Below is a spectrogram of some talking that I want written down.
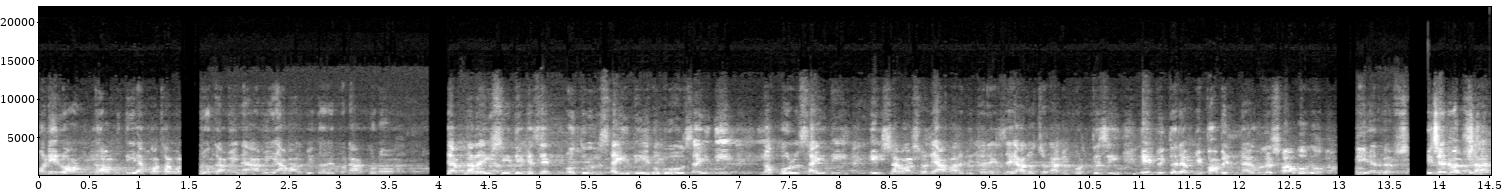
মানে রং ঢং দিয়া কথা বলার লোক আমি না। আমি আমার ভিতরে কোনো কোনো, আপনারা এসে দেখেছেন নতুন সাইদি, হুবহু সাইদি, নকল সাইদি, এইসব আসলে আমার ভিতরে যে আলোচনা আমি করতেছি, এর ভিতরে আপনি পাবেন না। এগুলো সব হলো মিডিয়ার ব্যবসা, কিসের ব্যবসা?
